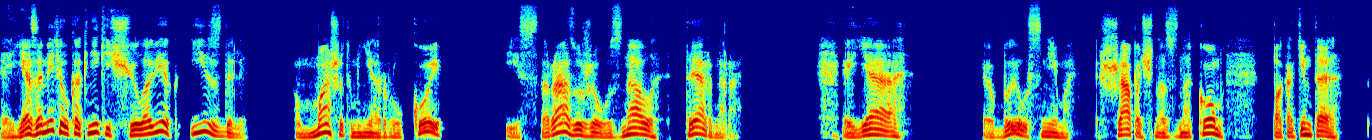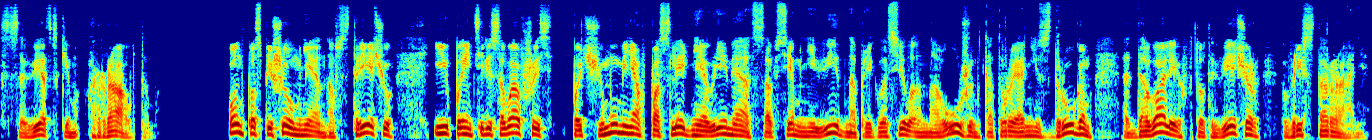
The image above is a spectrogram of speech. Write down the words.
я заметил, как некий человек издали машет мне рукой и сразу же узнал Тернера. Я был с ним шапочно знаком по каким-то светским раутам. Он поспешил мне навстречу и, поинтересовавшись, почему меня в последнее время совсем не видно, пригласил на ужин, который они с другом давали в тот вечер в ресторане.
